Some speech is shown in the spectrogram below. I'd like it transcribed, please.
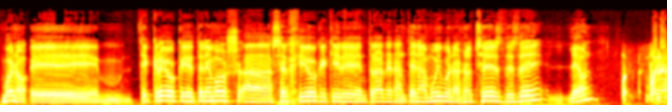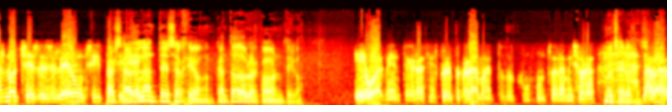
Bueno, eh, te creo que tenemos a Sergio que quiere entrar en antena. Muy buenas noches desde León. buenas noches desde León, sí. Pues adelante, Sergio. Encantado de hablar contigo. Igualmente, gracias por el programa, todo el conjunto de la emisora. Muchas gracias. Nada,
